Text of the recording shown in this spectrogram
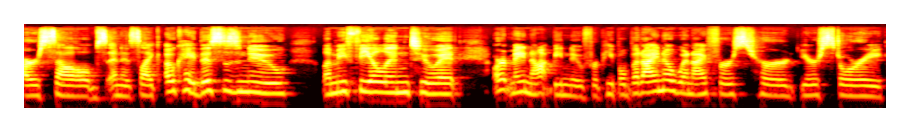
ourselves. And it's like okay this is new. Let me feel into it. Or it may not be new for people but i know when i first heard your story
